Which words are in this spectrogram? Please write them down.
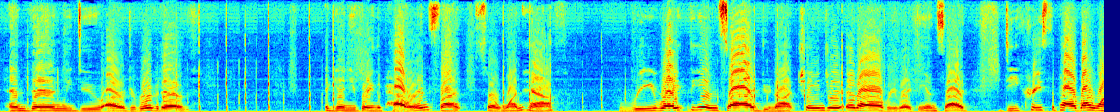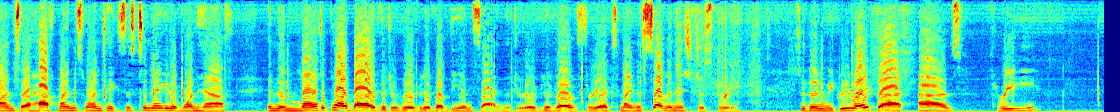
And then we do our derivative. Again, you bring the power in front, so 1 half. Rewrite the inside, do not change it at all, rewrite the inside. Decrease the power by 1, so a half minus 1 takes us to negative 1 half and then multiply by the derivative of the inside. And the derivative of 3x minus 7 is just 3. So then we'd rewrite that as 3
